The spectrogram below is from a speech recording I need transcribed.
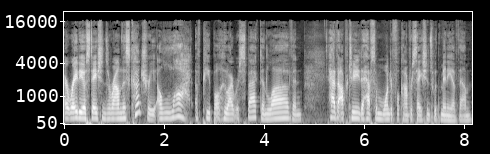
at radio stations around this country. A lot of people who I respect and love, and had the opportunity to have some wonderful conversations with many of them.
